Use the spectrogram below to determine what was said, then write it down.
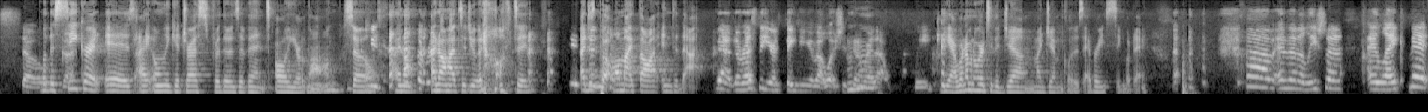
so. Well, the good. secret is I only get dressed for those events all year long, so I don't I don't have to do it often. I just put all my thought into that. Yeah, the rest of the year thinking about what she's gonna Mhm. wear that week. Yeah, what I'm gonna wear to the gym, my gym clothes every single day. Um, and then Alicia, I like that.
